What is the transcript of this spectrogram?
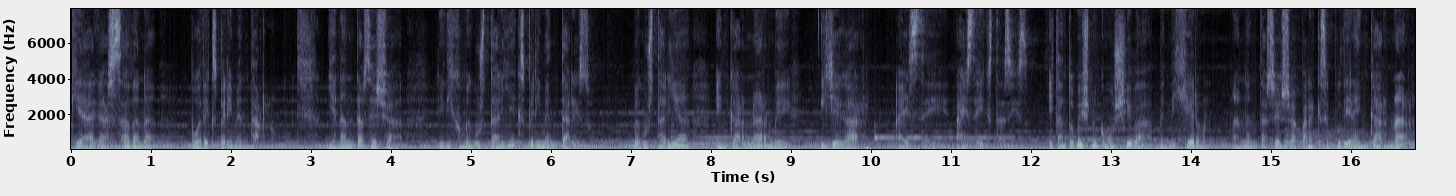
que haga sadhana puede experimentarlo. Y Anantasesha le dijo, me gustaría experimentar eso, me gustaría encarnarme y llegar a ese, a ese éxtasis. Y tanto Vishnu como Shiva bendijeron a Anantasesha para que se pudiera encarnar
